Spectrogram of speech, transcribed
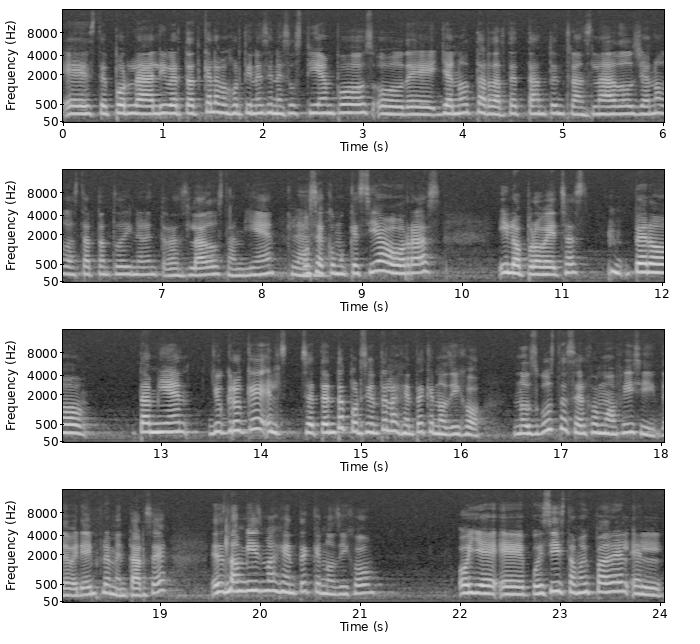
este, por la libertad que a lo mejor tienes en esos tiempos, o de ya no tardarte tanto en traslados, ya no gastar tanto dinero en traslados también. O sea, como que sí ahorras y lo aprovechas, pero también yo creo que el 70% de la gente que nos dijo, nos gusta hacer home office y debería implementarse, es la misma gente que nos dijo, oye, eh, pues sí, está muy padre el,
